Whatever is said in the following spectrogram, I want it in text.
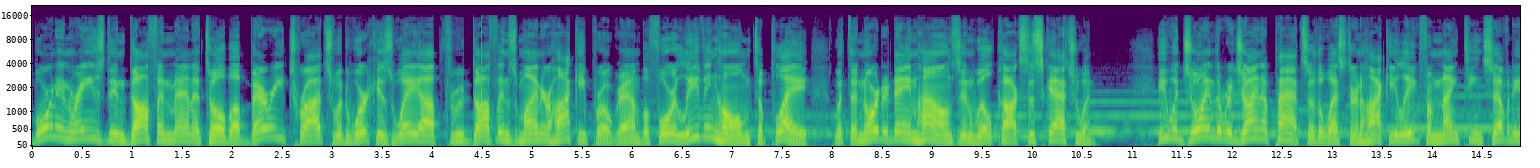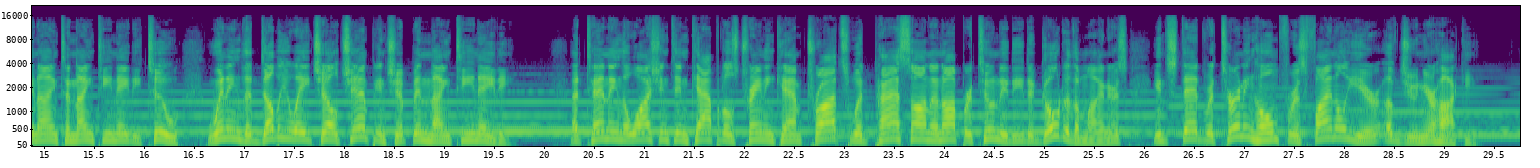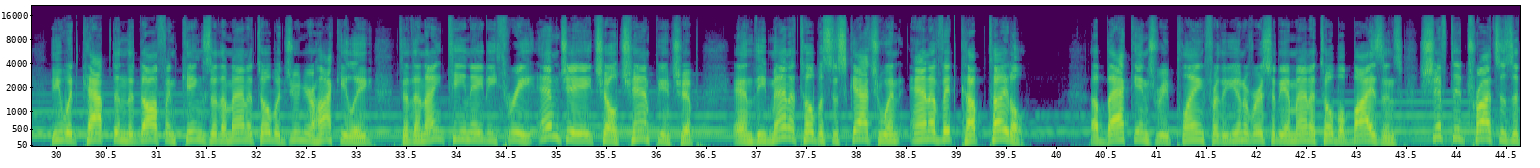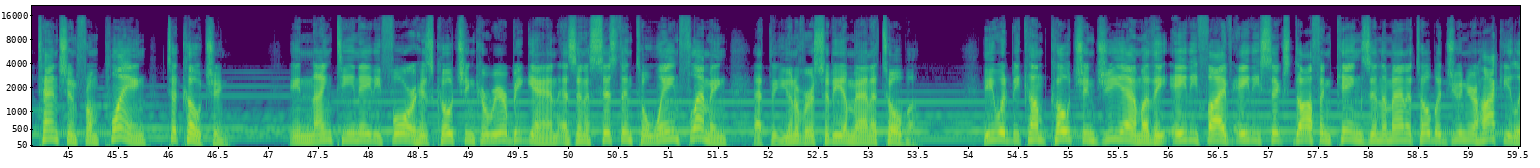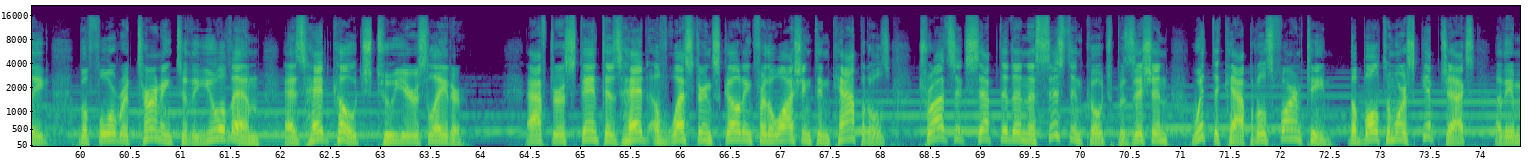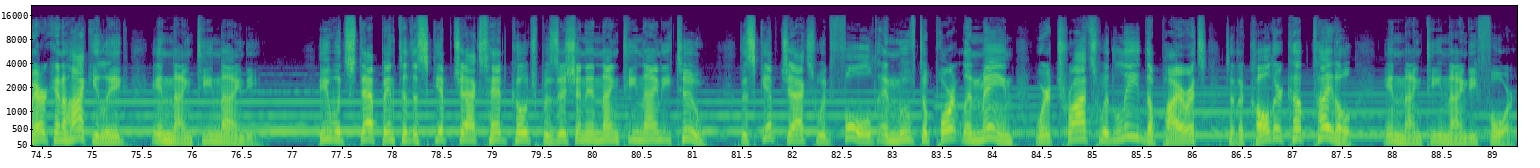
Born and raised in Dauphin, Manitoba, Barry Trotz would work his way up through Dauphin's minor hockey program before leaving home to play with the Notre Dame Hounds in Wilcox, Saskatchewan. He would join the Regina Pats of the Western Hockey League from 1979 to 1982, winning the WHL Championship in 1980. Attending the Washington Capitals training camp, Trotz would pass on an opportunity to go to the minors, instead returning home for his final year of junior hockey. He would captain the Dauphin Kings of the Manitoba Junior Hockey League to the 1983 MJHL Championship and the Manitoba Saskatchewan Anavet Cup title. A back injury playing for the University of Manitoba Bisons shifted Trotz's attention from playing to coaching. In 1984, his coaching career began as an assistant to Wayne Fleming at the University of Manitoba. He would become coach and GM of the 85 86 Dauphin Kings in the Manitoba Junior Hockey League before returning to the U of M as head coach two years later. After a stint as head of Western Scouting for the Washington Capitals, Trotz accepted an assistant coach position with the Capitals farm team, the Baltimore Skipjacks of the American Hockey League, in 1990. He would step into the Skipjacks head coach position in 1992 the Skipjacks would fold and move to Portland, Maine, where Trotz would lead the Pirates to the Calder Cup title in 1994.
